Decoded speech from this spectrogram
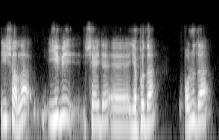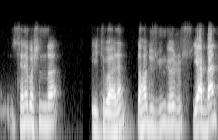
İnşallah iyi bir şeyde e, yapıda onu da sene başında itibaren daha düzgün görürüz. Yani ben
